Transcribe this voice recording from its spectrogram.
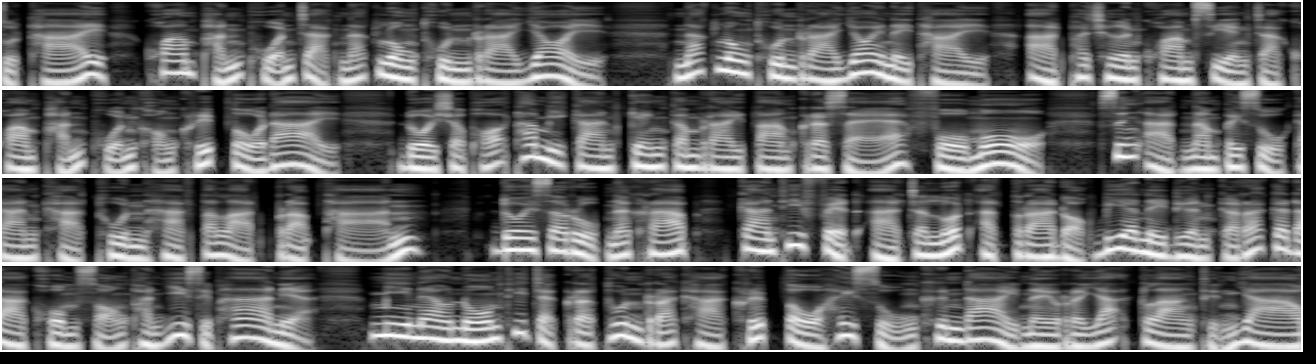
สุดท้าย ความผันผวนจากนักลงทุนรายย่อย นักลงทุนรายย่อยในไทย อาจเผชิญความเสี่ยงจากความผันผวนของคริปโตได้ โดยเฉพาะถ้ามีการเก็งกำไรตามกระแสโฟโมซึ่งอาจนำไปสู่การขาดทุนหากตลาดปรับฐาน โดยสรุปนะครับ การที่เฟดอาจจะลดอัตราดอกเบี้ยในเดือนกรกฎาคม 2025 เนี่ย มีแนวโน้มที่จะกระตุ้นราคาคริปโตให้สูงขึ้นได้ในระยะกลางถึงยาว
